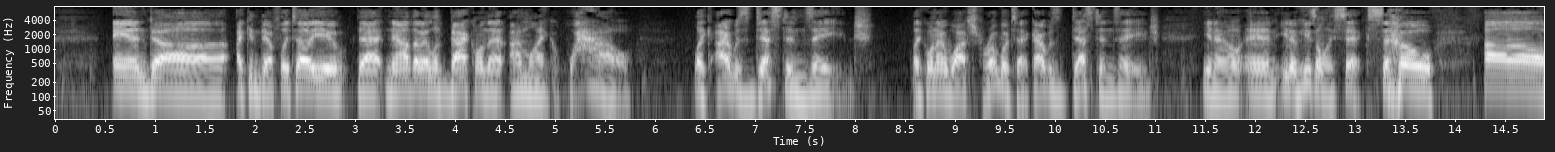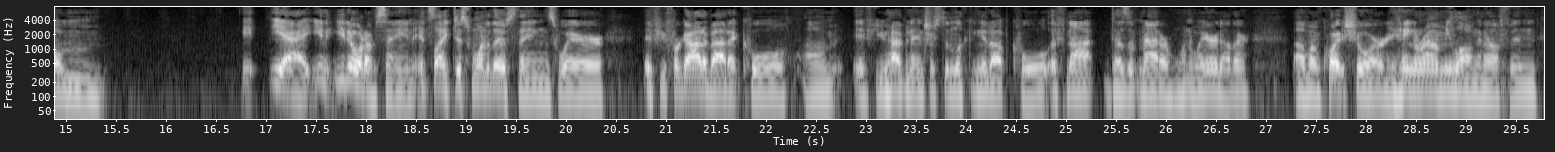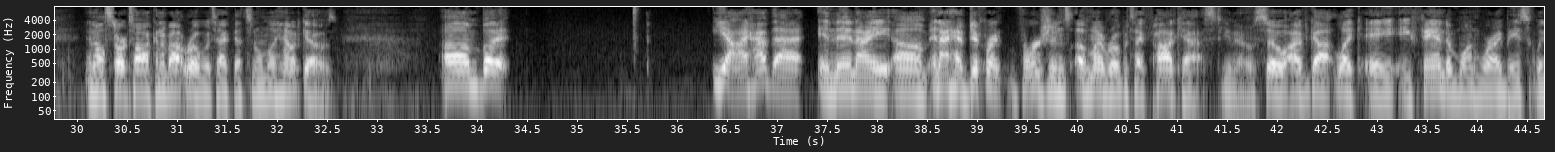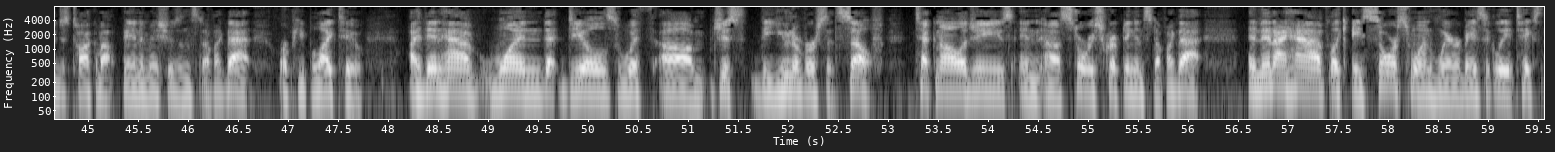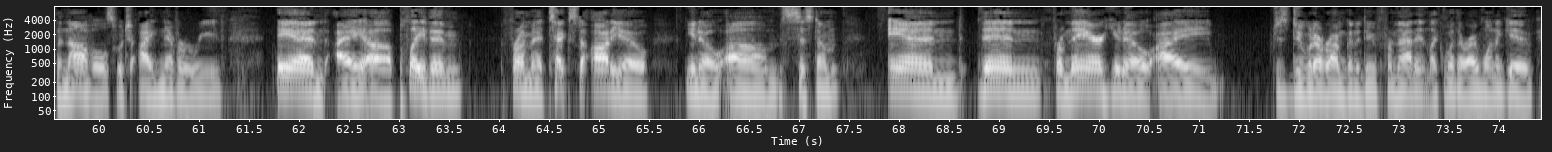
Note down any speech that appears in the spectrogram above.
And, uh, I can definitely tell you that now that I look back on that, I'm like, wow, like I was Destin's age. Like when I watched Robotech, I was Destin's age, you know, and, you know, he's only six. So, um, it, yeah, you, you know what I'm saying. It's like just one of those things where, if you forgot about it, cool. Um, if you have an interest in looking it up, cool. If not, doesn't matter one way or another. Um, I'm quite sure you hang around me long enough and, and I'll start talking about Robotech. That's normally how it goes. Um, but yeah, I have that. And then I, um, and I have different versions of my Robotech podcast, you know, so I've got like a, a fandom one where I basically just talk about fandom issues and stuff like that, or people like to. I then have one that deals with um, just the universe itself, technologies and uh, story scripting and stuff like that. And then I have like a source one where basically it takes the novels, which I never read, and I uh, play them from a text to audio, you know, um, system. And then from there, you know, I just do whatever I'm going to do from that end, like whether I want to give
